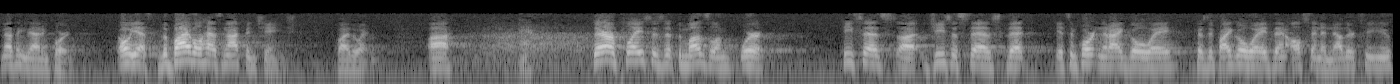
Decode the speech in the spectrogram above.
Nothing that important. Oh, yes. The Bible has not been changed, by the way. Uh, there are places that the Muslim where he says, uh, Jesus says that it's important that I go away because if I go away, then I'll send another to you,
